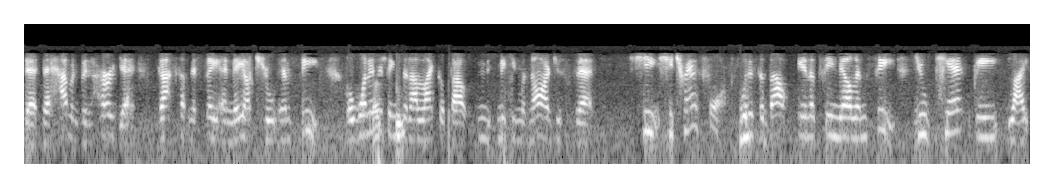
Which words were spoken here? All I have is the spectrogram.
that that haven't been heard yet got something to say, and they are true MCs. But one of the things true. that I like about Nicki Minaj is that she she transforms. What it's about in a female MC. You can't be like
